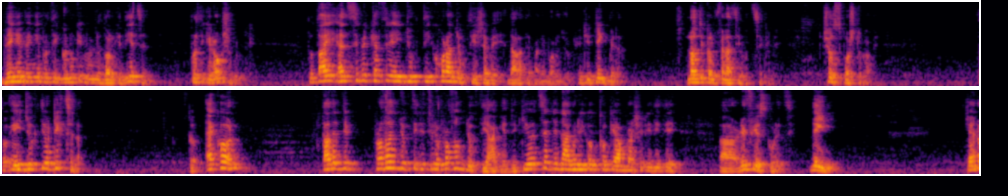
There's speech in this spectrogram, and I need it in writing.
ভেঙে ভেঙে প্রতীকগুলোকে বিভিন্ন দলকে দিয়েছেন। প্রতীকের অংশগুলোকে। তো তাই এনসিপির ক্ষেত্রে এই যুক্তি খোড়া যুক্তি হিসেবে দাঁড়াতে পারে বড়জোর। এটি টিকবে না। লজিক্যাল ফেলাসি হচ্ছে এখানে, সুস্পষ্টভাবে। তো এই যুক্তিও টিকছে না। তো এখন তাদের যে প্রধান যুক্তিটি ছিল প্রথম যুক্তি আগে, যে কি হচ্ছে যে নাগরিক ঐক্যকে আমরা সেটি দিতে রিফিউজ করেছি, দেইনি। কেন?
